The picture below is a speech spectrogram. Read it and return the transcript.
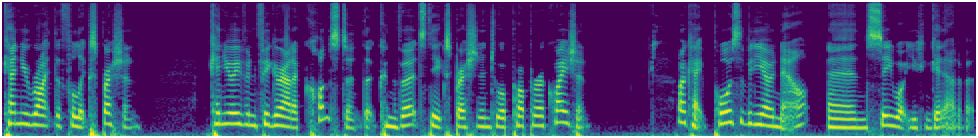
Can you write the full expression? Can you even figure out a constant that converts the expression into a proper equation? Okay, pause the video now and see what you can get out of it.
